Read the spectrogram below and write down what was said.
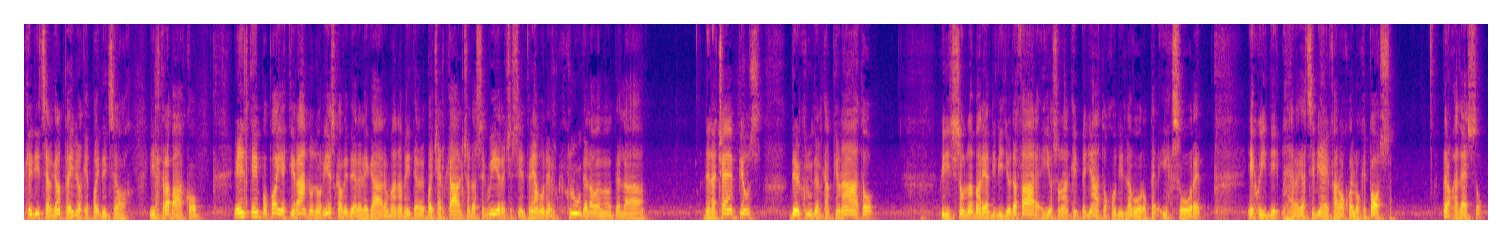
che inizia il Gran Premio che poi iniziò il trabacco e il tempo poi è tiranno, non riesco a vedere le gare umanamente, poi c'è il calcio da seguire, cioè, sì, entriamo nel clou della, della, della Champions, del clou del campionato, quindi ci sono una marea di video da fare, io sono anche impegnato con il lavoro per x ore e quindi eh, ragazzi miei farò quello che posso. Però adesso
